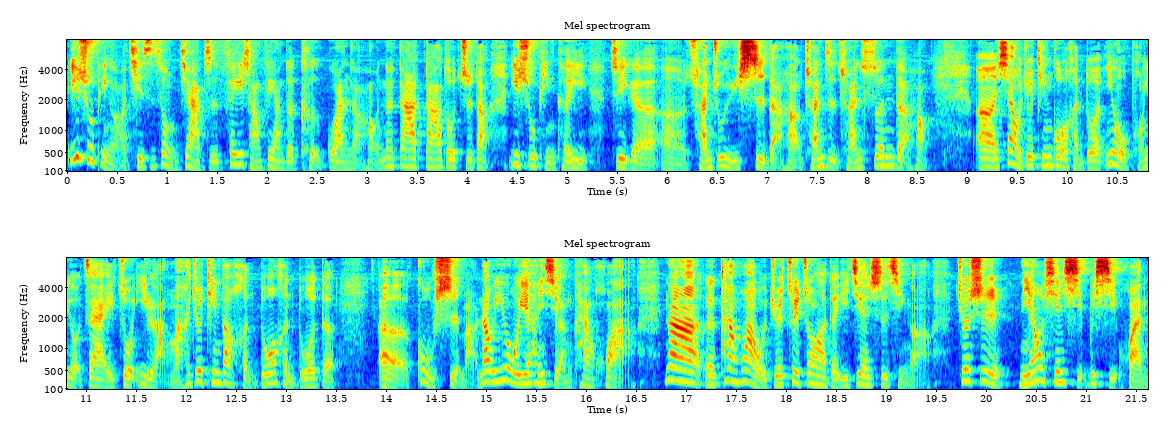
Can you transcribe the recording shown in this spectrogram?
艺术品啊，其实这种价值非常非常的可观的哈。那大家大家都知道，艺术品可以这个呃传诸于世的哈，传子传孙的哈。呃，像我就听过很多，因为我朋友在做艺廊嘛，他就听到很多很多的呃故事嘛。然后因为我也很喜欢看画，那呃看画，我觉得最重要的一件事情啊，就是你要先喜不喜欢。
